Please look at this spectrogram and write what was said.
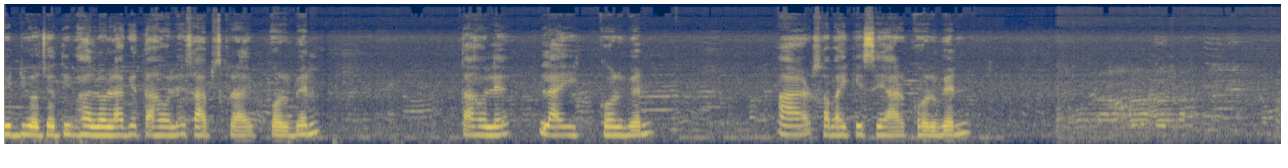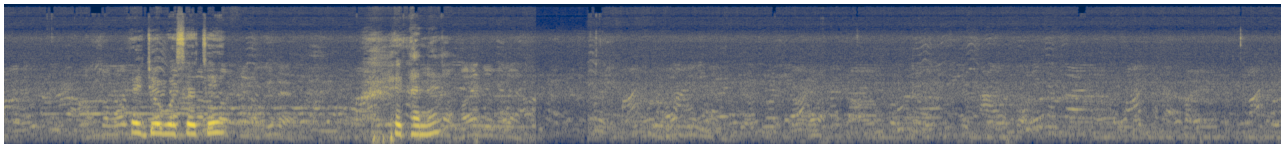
ভিডিও যদি ভালো লাগে তাহলে সাবস্ক্রাইব করবেন, তাহলে লাইক করবেন, আর সবাইকে শেয়ার করবেন। এই যে বসেছে এখানে যে লেটার পেটের জন্য না করে ভালো করে দেখ হুম।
